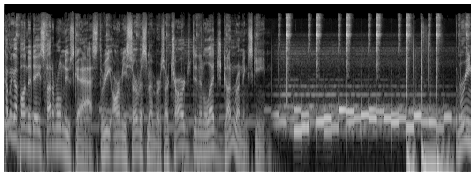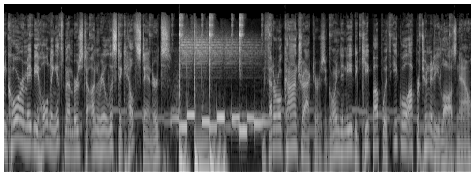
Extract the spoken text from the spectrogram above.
Coming up on today's Federal Newscast, three Army service members are charged in an alleged gun running scheme. The Marine Corps may be holding its members to unrealistic health standards. And federal contractors are going to need to keep up with equal opportunity laws now.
